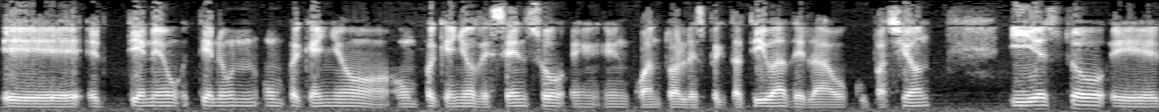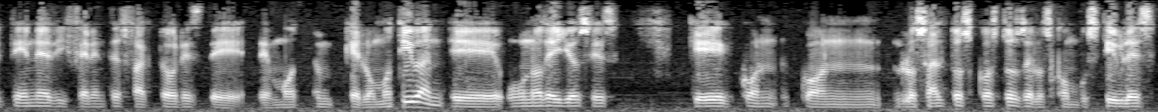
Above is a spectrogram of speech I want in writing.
eh, tiene tiene un, un, pequeño un pequeño descenso en, en, cuanto a la expectativa de la ocupación y esto eh, tiene diferentes factores de, de, que lo motivan. Eh, uno de ellos es que con, con los altos costos de los combustibles,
